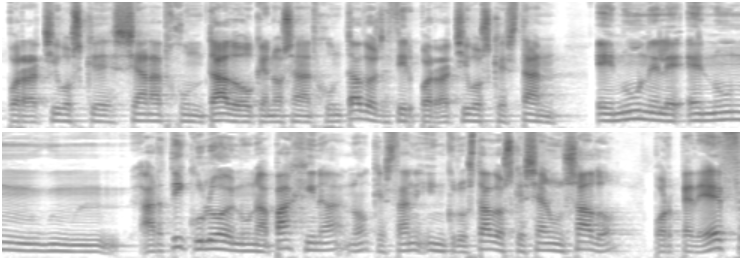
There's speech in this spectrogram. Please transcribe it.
por archivos que se han adjuntado o que no se han adjuntado, es decir, por archivos que están en un, artículo, en una página, ¿no? Que están incrustados, que se han usado, por PDF,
